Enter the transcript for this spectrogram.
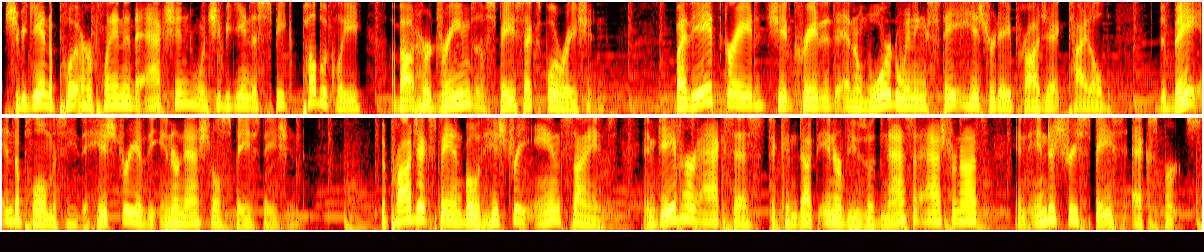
she began to put her plan into action when she began to speak publicly about her dreams of space exploration. By the eighth grade, she had created an award winning State History Day project titled Debate and Diplomacy The History of the International Space Station. The project spanned both history and science and gave her access to conduct interviews with NASA astronauts and industry space experts.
